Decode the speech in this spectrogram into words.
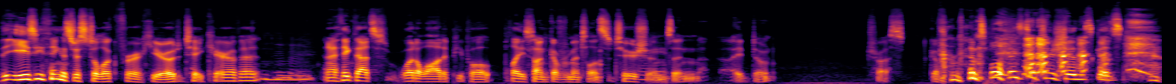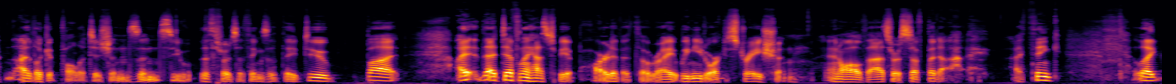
the easy thing is just to look for a hero to take care of it. Mm-hmm. Mm-hmm. And I think that's what a lot of people place on governmental institutions. And I don't trust governmental institutions because I look at politicians and see the sorts of things that they do. But I, that definitely has to be a part of it, though, right? We need orchestration and all of that sort of stuff. But I, I think, like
